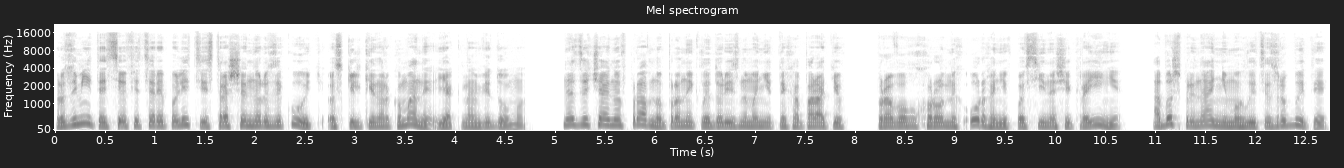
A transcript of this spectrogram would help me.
Розумієте, ці офіцери поліції страшенно ризикують, оскільки наркомани, як нам відомо, надзвичайно вправно проникли до різноманітних апаратів правоохоронних органів по всій нашій країні, або ж принаймні могли це зробити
